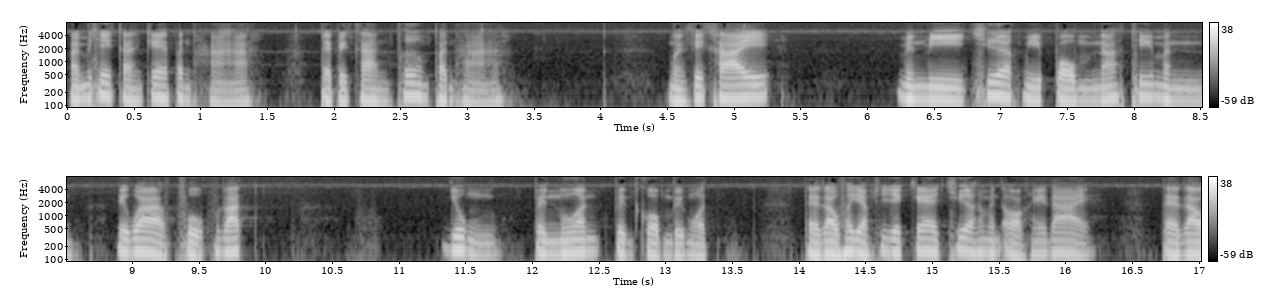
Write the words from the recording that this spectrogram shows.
มันไม่ใช่การแก้ปัญหา แต่เป็นการเพิ่มปัญหา เหมือนคล้ายๆ มันมีเชือกมีปมนะ ที่มันเรียกว่าผูกรัด ยุ่งเป็นม้วนเป็นกลมไปหมด แต่เราพยายามที่จะแก้เชือกให้มันออกให้ได้ แต่เรา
